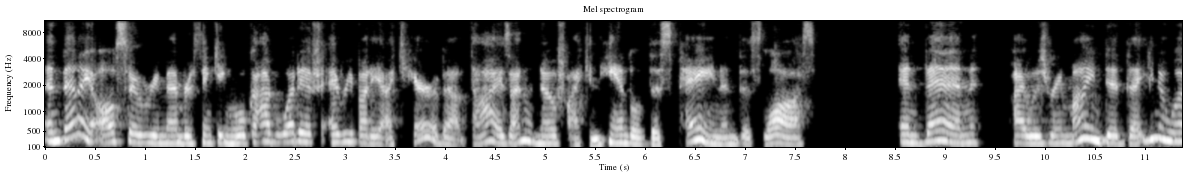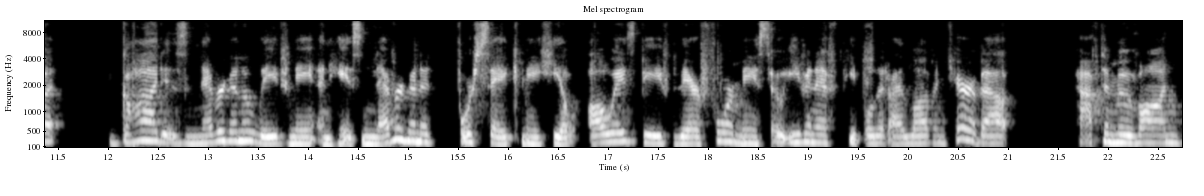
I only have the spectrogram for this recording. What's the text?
And then I also remember thinking, well, God, what if everybody I care about dies? I don't know if I can handle this pain and this loss. And then I was reminded that, you know what? God is never going to leave me and He's never going to forsake me. He'll always be there for me. So even if people that I love and care about have to move on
